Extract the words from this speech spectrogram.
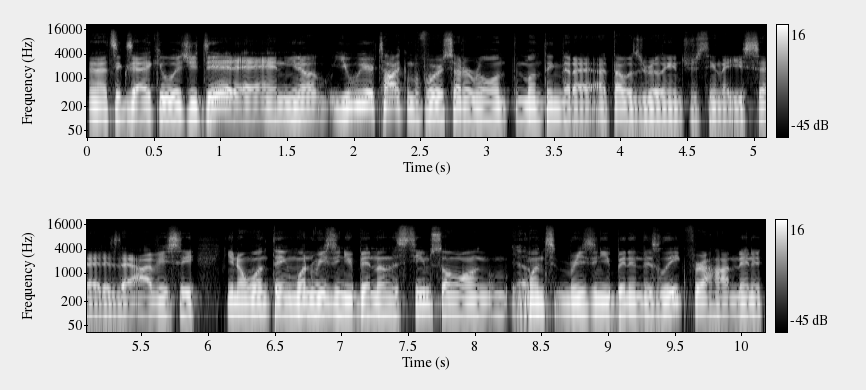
And that's exactly what you did. And, and, you know, you we were talking before we started rolling. One thing that I, I, thought was really interesting that you said is that obviously, you know, one thing, one reason you've been on this team so long, yep. one reason you've been in this league for a hot minute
